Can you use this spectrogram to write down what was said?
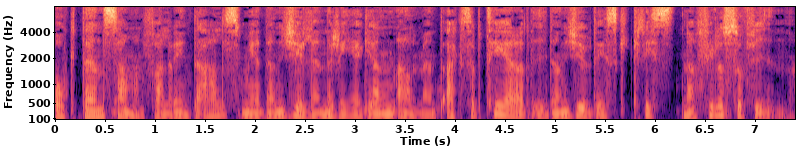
och den sammanfaller inte alls med den gyllene regeln allmänt accepterad i den judisk-kristna filosofin.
